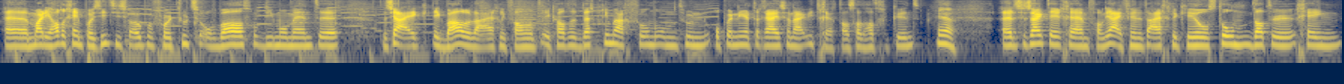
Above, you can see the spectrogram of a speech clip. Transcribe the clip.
Eh, maar die hadden geen posities open voor toetsen of bas op die momenten. Dus ja, ik, ik baalde daar eigenlijk van. Want ik had het best prima gevonden om toen op en neer te reizen naar Utrecht, als dat had gekund. Ja. Eh, dus toen zei ik tegen hem van, ja, ik vind het eigenlijk heel stom dat er geen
